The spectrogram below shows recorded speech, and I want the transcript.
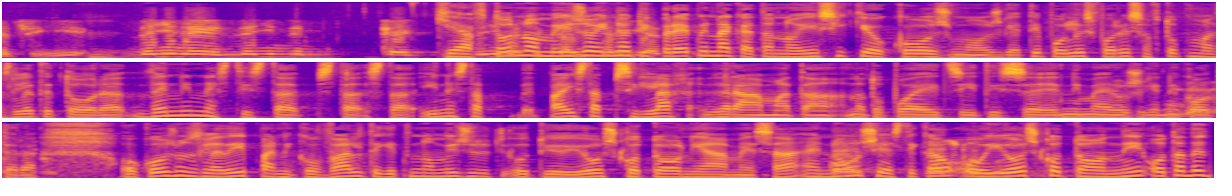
Έτσι. Δεν είναι, δεν είναι, και αυτό νομίζω είναι ότι πρέπει να κατανοήσει και ο κόσμος, γιατί πολλές φορές αυτό που μας λέτε τώρα δεν είναι, στη, στα, στα, στα, είναι στα, πάει στα ψηλά γράμματα, να το πω έτσι, της ενημέρωσης γενικότερα. Ναι. Ο κόσμος δηλαδή πανικοβάλλεται γιατί νομίζει ότι, ότι ο ιός σκοτώνει άμεσα, ενώ Όχι, ουσιαστικά ο ιός σκοτώνει όταν δεν,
